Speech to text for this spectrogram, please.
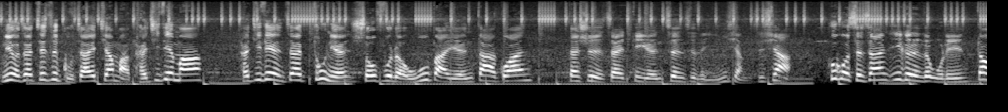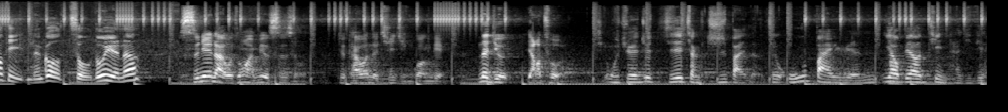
你有在这次股灾加码台积电吗？台积电在兔年收复了五百元大关，但是在地缘政治的影响之下，护国神山一个人的武林到底能够走多远呢？十年来我从来没有失手，就台湾的奇景光电，那就押错了。我觉得就直接讲直白的，这个五百元要不要进台积电？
